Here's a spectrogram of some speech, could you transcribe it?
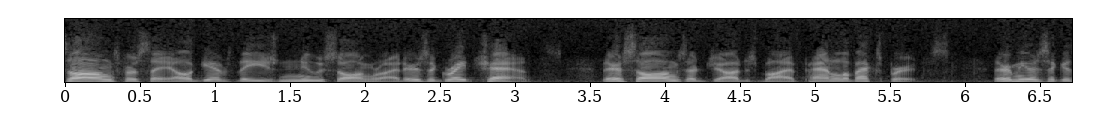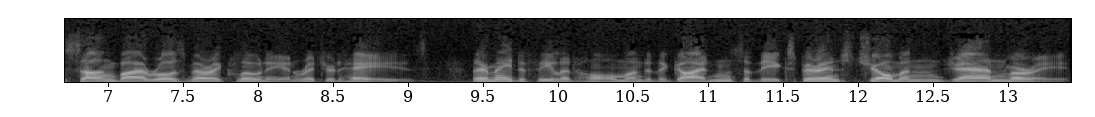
Songs for Sale gives these new songwriters a great chance. Their songs are judged by a panel of experts. Their music is sung by Rosemary Clooney and Richard Hayes. They're made to feel at home under the guidance of the experienced showman Jan Murray.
